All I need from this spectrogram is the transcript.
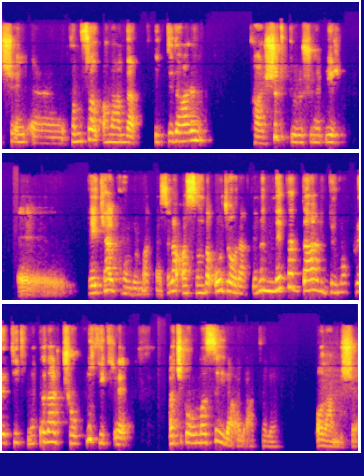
şey e, kamusal alanda iktidarın karşıt görüşünü bir e, heykel kondurmak mesela aslında o coğrafyanın ne kadar demokratik, ne kadar çoklu fikre açık olmasıyla alakalı olan bir şey.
